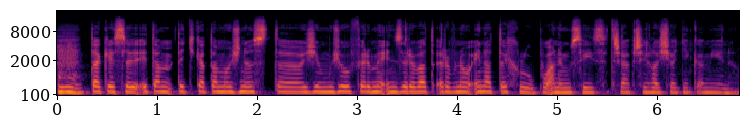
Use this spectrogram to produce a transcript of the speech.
mm. tak jestli i tam teďka ta možnost, uh, že můžou firmy inzerovat rovnou i na Techloopu a nemusí se třeba přihlašovat někam jinam.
